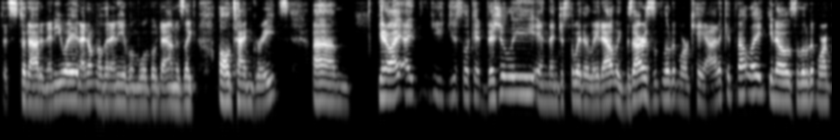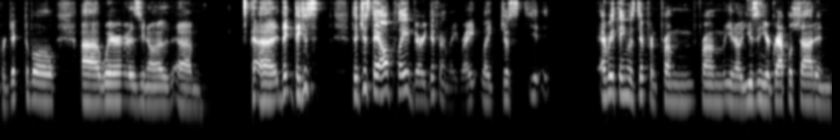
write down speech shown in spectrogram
that stood out in any way. And i don't know that any of them will go down as like all-time greats. Um you know, I, I you just look at visually and then just the way they're laid out. Like Bazaar is a little bit more chaotic. It felt like you know it's a little bit more unpredictable. Uh, whereas you know um, uh, they they just they just they all played very differently, right? Like just everything was different from from you know using your grapple shot and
